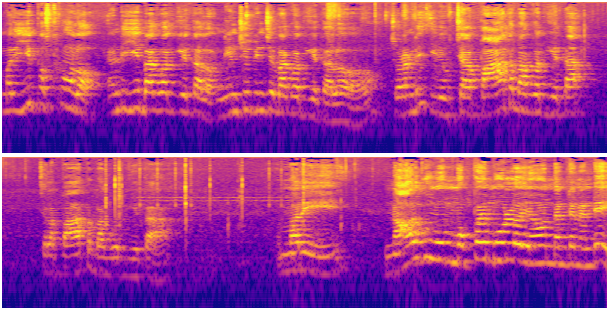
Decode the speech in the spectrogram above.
మరి ఈ పుస్తకంలో అంటే ఈ భగవద్గీతలో నేను చూపించే భగవద్గీతలో చూడండి ఇది చాలా పాత భగవద్గీత చాలా పాత భగవద్గీత. మరి నాలుగు ముప్పై మూడులో ఏముందంటేనండి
